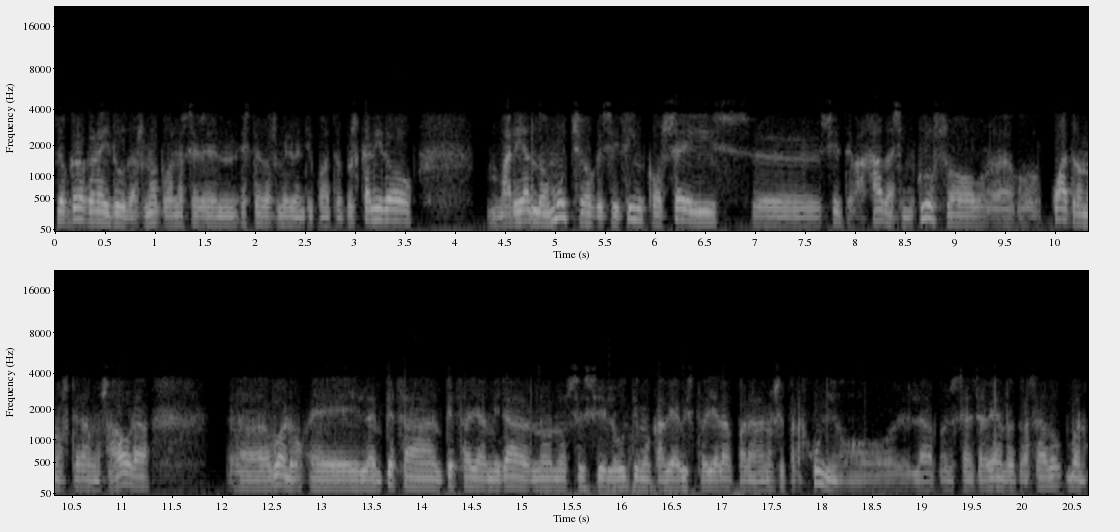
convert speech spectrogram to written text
yo creo que no hay dudas, ¿no? Que van a ser en este 2024. Pero es que han ido variando mucho, que si cinco, seis, eh, siete bajadas incluso, cuatro nos quedamos ahora. Eh, bueno, eh, la empieza empieza ya a mirar, no no sé si lo último que había visto ya era para, no sé, para junio, o, sea, se habían retrasado. Bueno,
